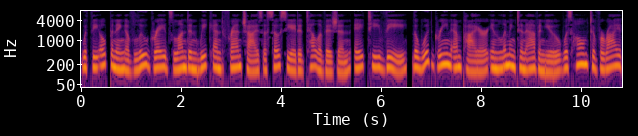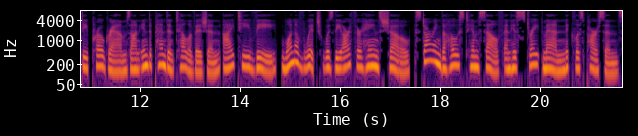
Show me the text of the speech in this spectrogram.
with the opening of Lew Grade's London Weekend franchise Associated Television ATV, the Wood Green Empire in Lymington Avenue was home to variety programs on independent television ITV, one of which was The Arthur Haynes Show, starring the host himself and his straight man Nicholas Parsons.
